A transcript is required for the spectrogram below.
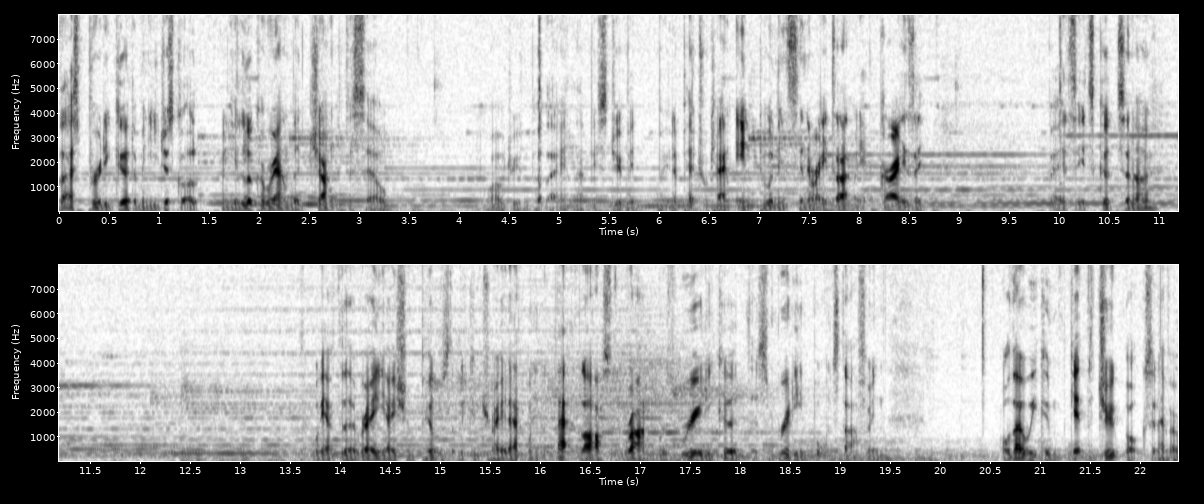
That's pretty good. I mean, you just got to, when you look around the junk to sell. Why would you even put that in? That'd be stupid. Putting a petrol can into an incinerator. You're crazy. But it's, it's good to know. We have the radiation pills that we can trade out. I mean, that last run was really good. There's some really important stuff. I mean, although we can get the jukebox and have a,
